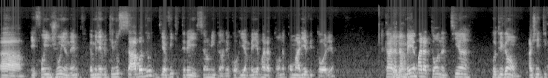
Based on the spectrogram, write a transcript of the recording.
Ah, e foi em junho, né? Eu me lembro que no sábado, dia 23, se eu não me engano, eu corri a meia maratona com Maria Vitória. Cara, Legal. na meia maratona tinha. Rodrigão, a gente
